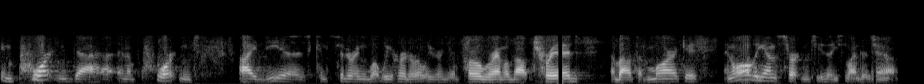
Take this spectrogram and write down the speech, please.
important data and important ideas, considering what we heard earlier in your program about TRID, about the market, and all the uncertainty these lenders have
